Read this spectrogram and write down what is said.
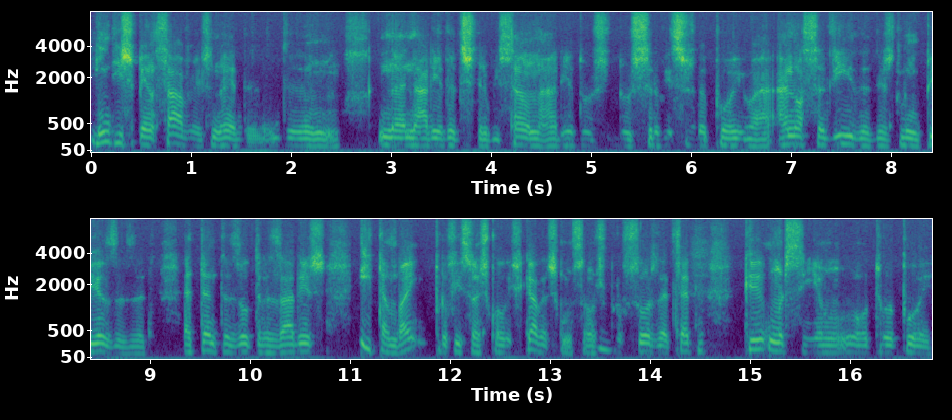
indispensáveis né, de, de, na, na, área da distribuição, na área dos, dos serviços de apoio à, à, nossa vida, desde limpezas a, a, tantas outras áreas e também profissões qualificadas, como são os professores, etc., que mereciam outro apoio.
